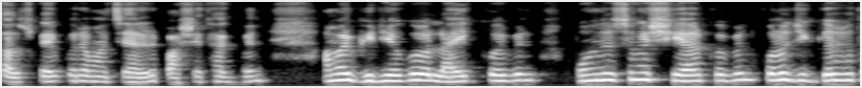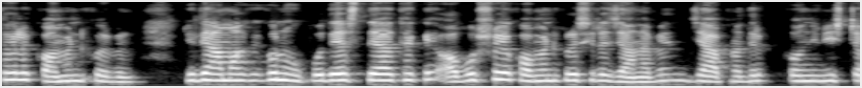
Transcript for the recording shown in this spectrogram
সাবস্ক্রাইব করে আমার চ্যানেলের পাশে থাকবেন। আমার ভিডিওগুলো লাইক করবেন, বন্ধুদের সঙ্গে শেয়ার করবেন, কোনো জিজ্ঞাসা থাকলে কমেন্ট করবেন। যদি আমাকে কোনো উপদেশ দেওয়া থাকে, অবশ্যই কমেন্ট করে সেটা জানাবেন যে আপনাদের কোন জিনিসটা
